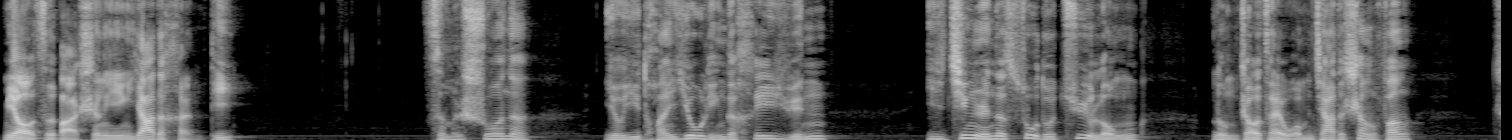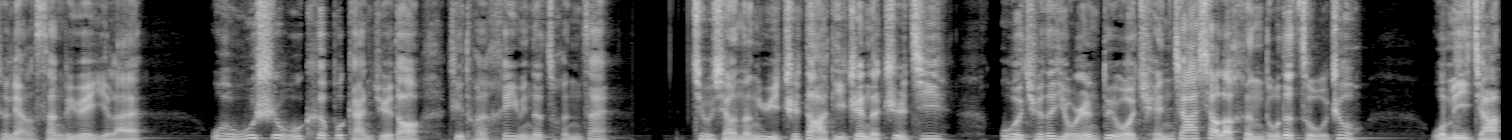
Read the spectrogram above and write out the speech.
妙子把声音压得很低：“怎么说呢？有一团幽灵的黑云。”以惊人的速度聚拢，笼罩在我们家的上方。这两三个月以来，我无时无刻不感觉到这团黑云的存在，就像能预知大地震的雉鸡。我觉得有人对我全家下了狠毒的诅咒，我们一家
